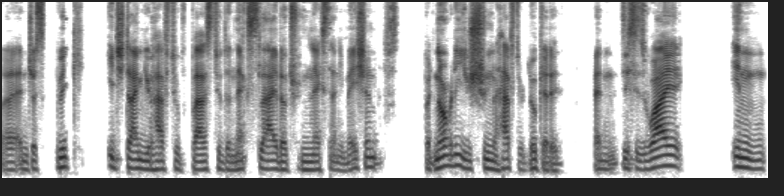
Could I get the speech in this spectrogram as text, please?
uh, and just click each time you have to pass to the next slide or to the next animation. But normally you shouldn't have to look at it. And this is why in,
